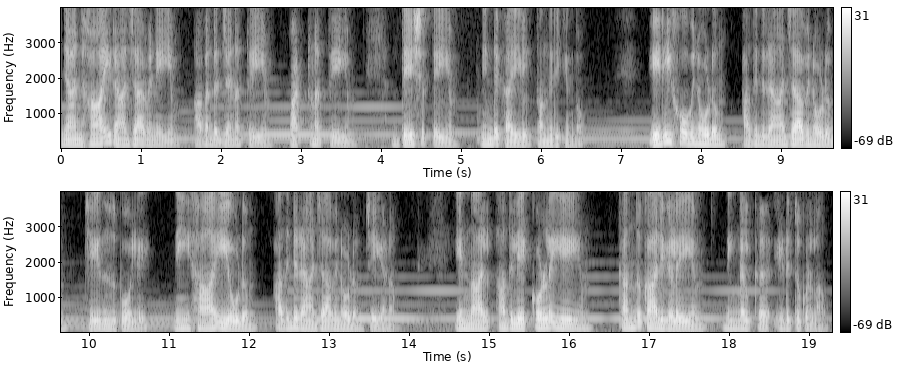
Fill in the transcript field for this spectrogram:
ഞാൻ ഹായ് രാജാവിനെയും അവന്റെ ജനത്തെയും പട്ടണത്തെയും ദേശത്തെയും നിന്റെ കയ്യിൽ തന്നിരിക്കുന്നു. എരിഹോവിനോടും അതിന്റെ രാജാവിനോടും ചെയ്തതുപോലെ നീ ഹായിയോടും അതിന്റെ രാജാവിനോടും ചെയ്യണം. എന്നാൽ അതിലെ കൊള്ളയെയും കന്നുകാലികളെയും നിങ്ങൾക്ക് എടുത്തുകൊള്ളാം.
